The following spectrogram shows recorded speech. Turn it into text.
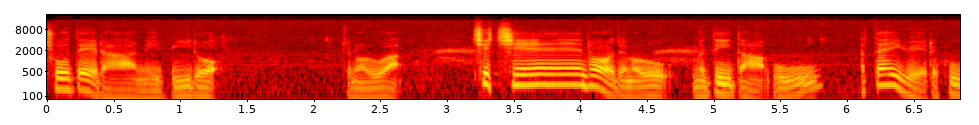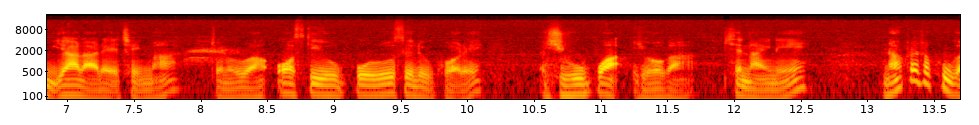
ချိုးတဲ့တာကနေပြီးတော့ကျွန်တော်တို့ကချစ်ချင်းတော့ကျွန်တော်တို့မသိတာဘူးအသက်အရွယ်တစ်ခုရလာတဲ့အချိန်မှာ ကျွန်တော်တို့က osteoporosis လို့ခေါ်တယ်အယိုးပွယောဂဖြစ်နိုင်တယ်နောက်တစ်ခုက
